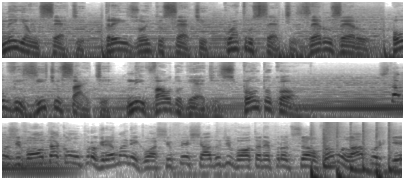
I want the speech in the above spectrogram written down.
617 387 4700 ou visite o site nivaldoguedes.com. Estamos de volta com o programa Negócio Fechado de volta, né, produção? Vamos lá, porque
